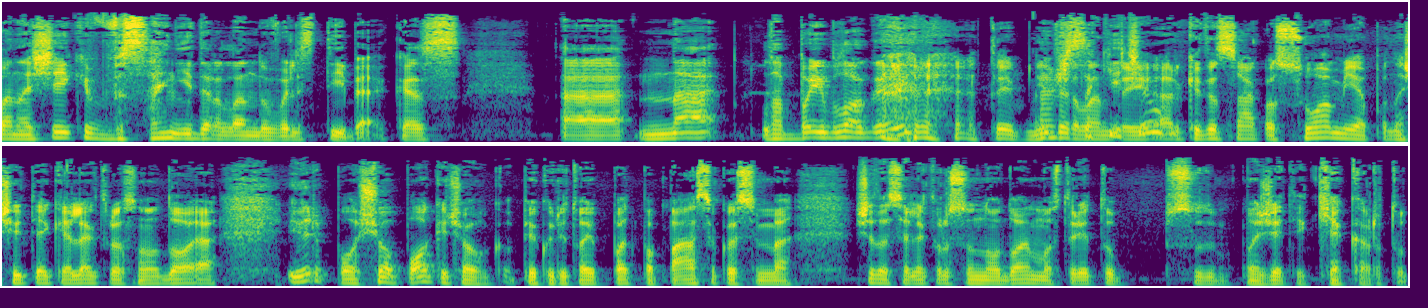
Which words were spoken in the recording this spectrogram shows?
panašiai kaip visa Niderlandų valstybė, kas Na, labai blogai. Taip, Niderlandai ar kiti sako, Suomija panašiai tiek elektros naudoja. Ir po šio pokyčio, apie kurį toj pat papasakosime, šitas elektros sunaudojimas turėtų sumažėti kiek kartų?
